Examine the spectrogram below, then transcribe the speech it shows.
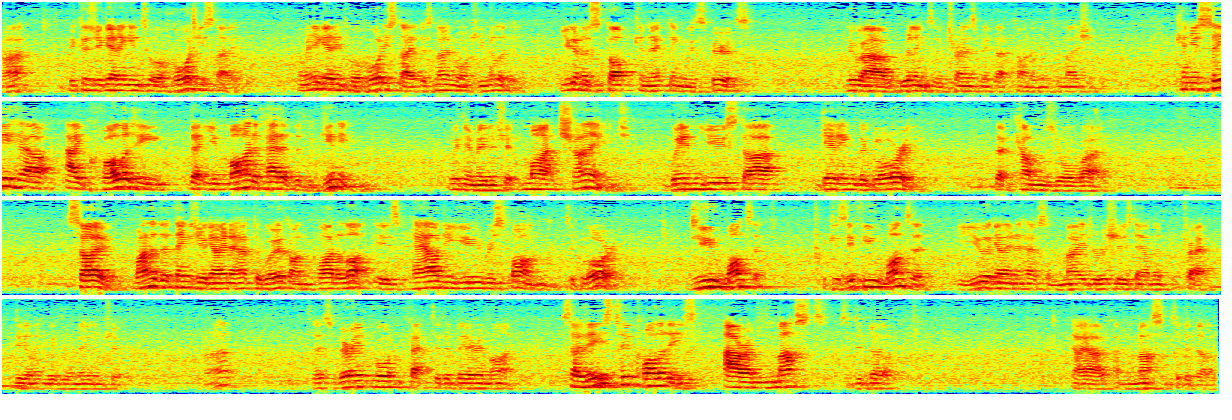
right? Because you're getting into a haughty state. And when you get into a haughty state, there's no more humility. You're going to stop connecting with spirits who are willing to transmit that kind of information. Can you see how a quality that you might have had at the beginning with your mediumship might change when you start getting the glory that comes your way? So, one of the things you're going to have to work on quite a lot is how do you respond to glory? Do you want it? Because if you want it, you are going to have some major issues down the track dealing with your mediumship. Right? So it's a very important factor to bear in mind. So these two qualities are a must to develop. They are a must to develop.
